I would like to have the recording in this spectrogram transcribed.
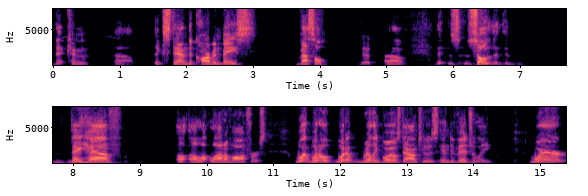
that can uh, extend the carbon base vessel. Yep. Uh, so they have a, a lot of offers. What what what it really boils down to is individually where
